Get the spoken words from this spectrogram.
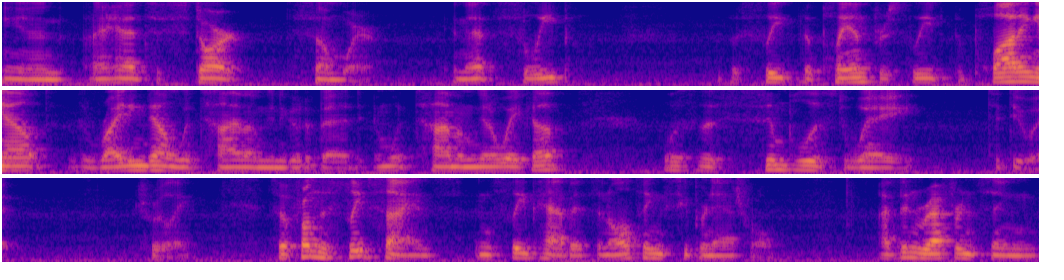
And I had to start somewhere. And that's sleep. The sleep, the plan for sleep, the plotting out, the writing down what time I'm going to go to bed and what time I'm going to wake up was the simplest way to do it. Truly. So, from the sleep science and sleep habits and all things supernatural, I've been referencing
